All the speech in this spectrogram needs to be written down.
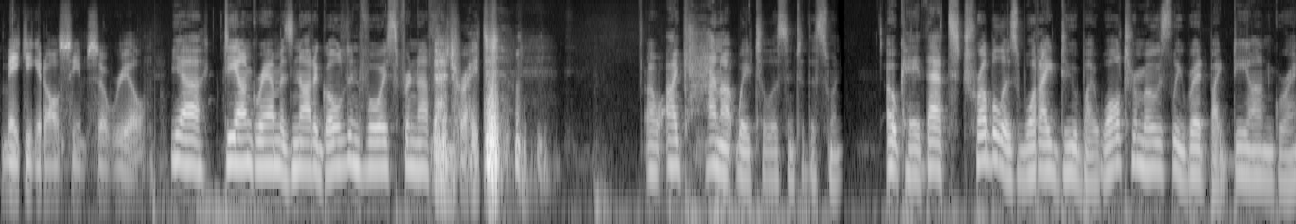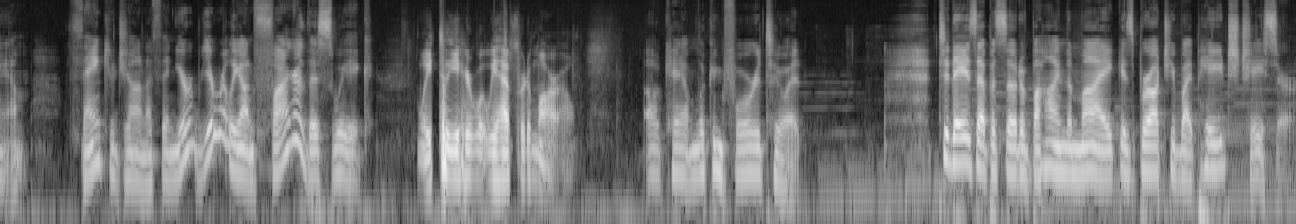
making it all seem so real. yeah, Dion Graham is not a golden voice for nothing. That's right. Oh, I cannot wait to listen to this one. Okay, that's Trouble is What I Do by Walter Mosley, read by Dion Graham. Thank you, Jonathan. You're you're really on fire this week. Wait till you hear what we have for tomorrow. Okay, I'm looking forward to it. Today's episode of Behind the Mic is brought to you by Page Chaser,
